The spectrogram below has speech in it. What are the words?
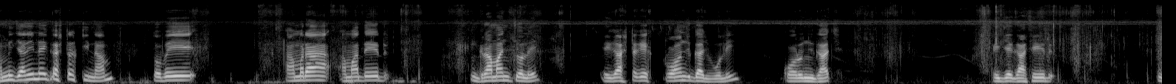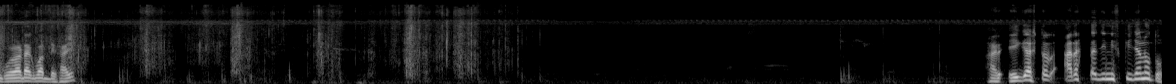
আমি জানি না এই গাছটার কী নাম, তবে আমরা আমাদের গ্রামাঞ্চলে এই গাছটাকে ক্রঞ্চ গাছ বলি, করঞ্জ গাছ। এই যে গাছের গোড়াটা একবার দেখাই। আর এই গাছটার আরেকটা জিনিস কি জানো তো?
